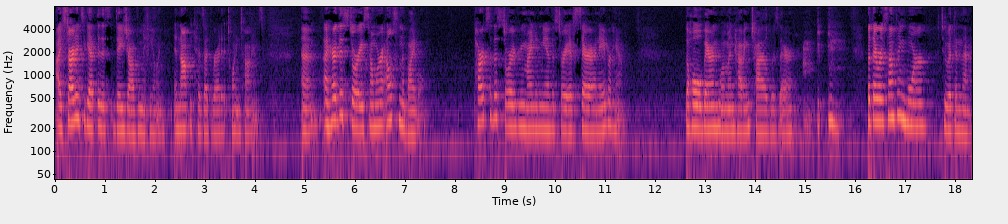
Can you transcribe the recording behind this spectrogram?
I started to get this deja vu feeling, and not because I'd read it 20 times. Um, I heard this story somewhere else in the Bible. Parts of the story reminded me of the story of Sarah and Abraham. The whole barren woman having a child was there. but there was something more to it than that.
